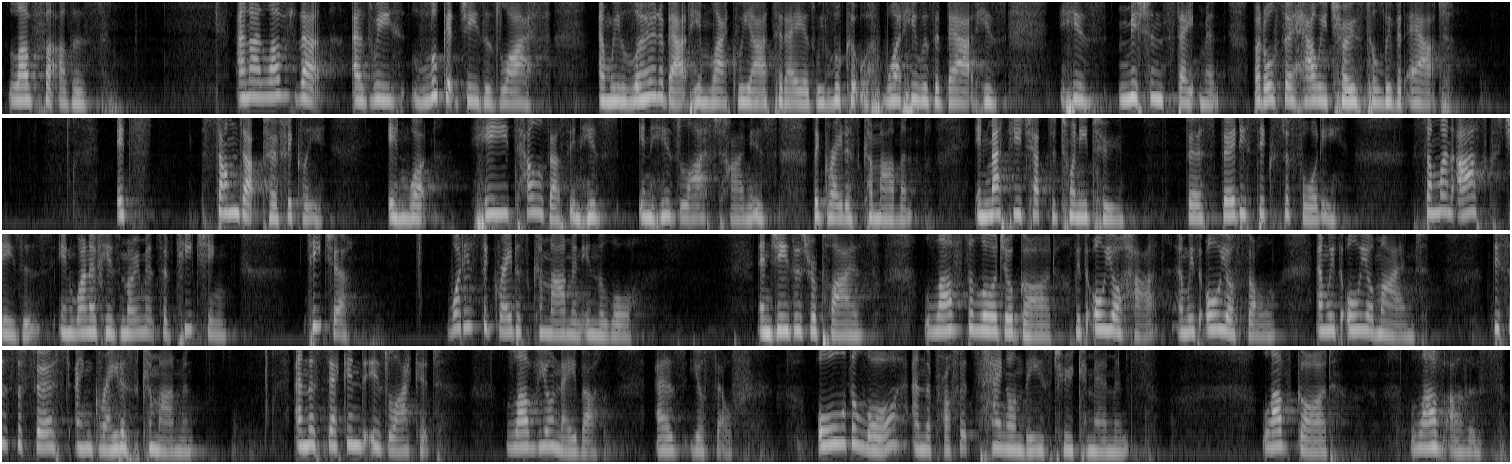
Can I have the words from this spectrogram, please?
love for others. And I love that as we look at Jesus' life and we learn about him like we are today, as we look at what he was about, his, his mission statement, but also how he chose to live it out. It's summed up perfectly in what he tells us in his, in his lifetime is the greatest commandment. In Matthew chapter 22, verse 36 to 40, someone asks Jesus in one of his moments of teaching, Teacher, what is the greatest commandment in the law? And Jesus replies, Love the Lord your God with all your heart and with all your soul and with all your mind. This is the first and greatest commandment. And the second is like it love your neighbour as yourself. All the law and the prophets hang on these two commandments love God, love others.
